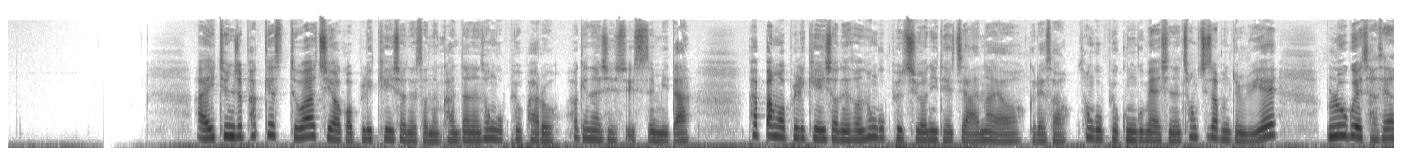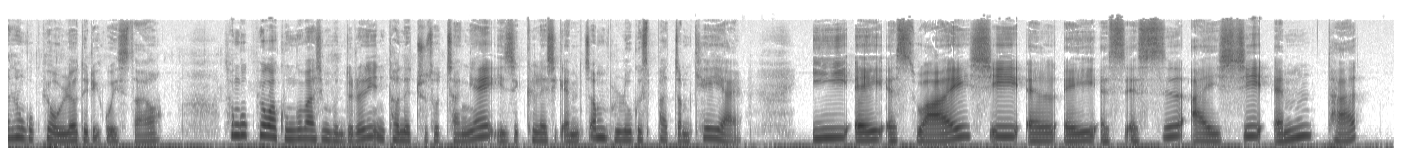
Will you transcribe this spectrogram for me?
아이튠즈 팟캐스트와 쥐약 어플리케이션에서는 간단한 선곡표 바로 확인하실 수 있습니다. 팟빵 어플리케이션에선 선곡표 지원이 되지 않아요. 그래서 선곡표 궁금해하시는 청취자분들 위해 블로그에 자세한 선곡표 올려드리고 있어요. 선곡표가 궁금하신 분들은 인터넷 주소창에 easyclassicm.blogspot.kr e a s y c l a s s i c m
